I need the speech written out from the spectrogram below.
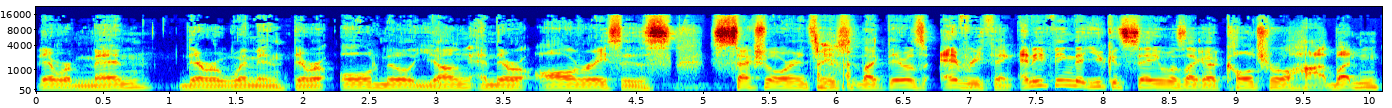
there were men, there were women, there were old, middle, young, and there were all races, sexual orientation. like there was everything. Anything that you could say was like a cultural hot button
